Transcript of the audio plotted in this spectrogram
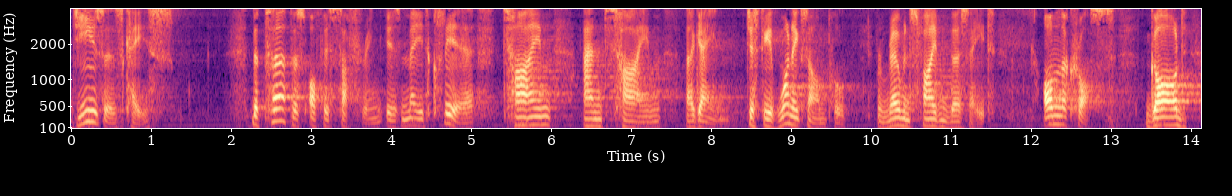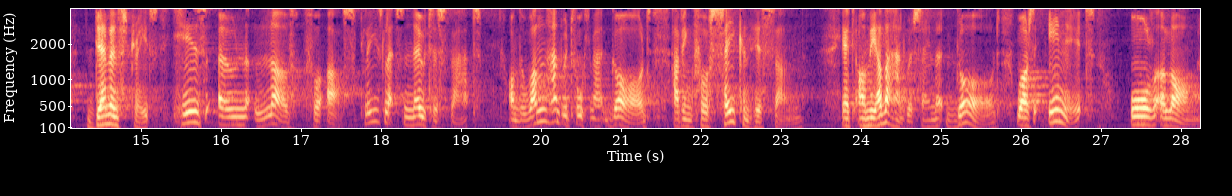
Jesus' case, the purpose of his suffering is made clear time and time again. Just to give one example from Romans 5 and verse 8. On the cross, God demonstrates his own love for us. Please let's notice that. On the one hand, we're talking about God having forsaken his son. Yet on the other hand, we're saying that God was in it all along,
